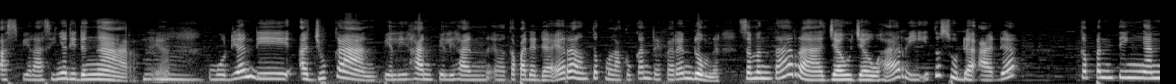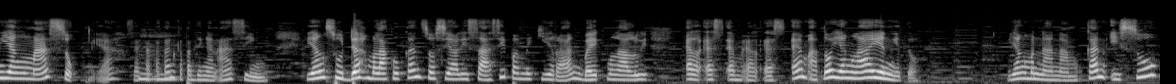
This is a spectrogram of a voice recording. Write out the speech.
aspirasinya didengar ya. Hmm. kemudian diajukan pilihan-pilihan eh, kepada daerah untuk melakukan referendum. Nah sementara jauh-jauh hari itu sudah ada kepentingan yang masuk ya. Saya katakan kepentingan asing yang sudah melakukan sosialisasi pemikiran baik melalui LSM LSM atau yang lain gitu yang menanamkan isu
